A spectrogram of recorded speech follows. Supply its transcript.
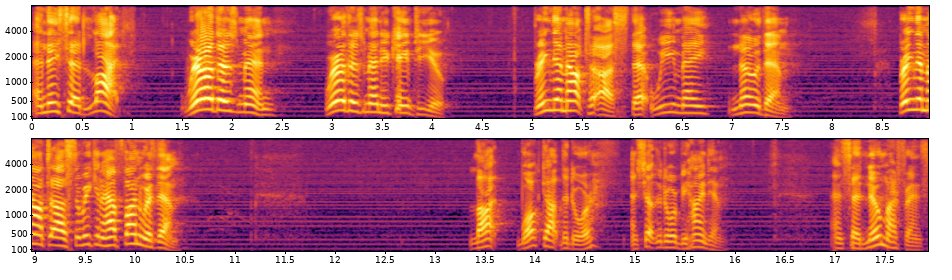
And they said, Lot, where are those men? Where are those men who came to you? Bring them out to us that we may know them. Bring them out to us so we can have fun with them. Lot walked out the door and shut the door behind him and said, No, my friends,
